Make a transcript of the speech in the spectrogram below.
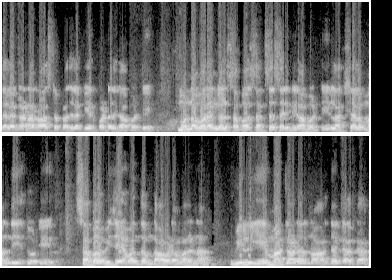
తెలంగాణ రాష్ట్ర ప్రజలకు ఏర్పడ్డది కాబట్టి మొన్న వరంగల్ సభ సక్సెస్ అయింది కాబట్టి లక్షల మంది తోటి సభ విజయవంతం కావడం వలన వీళ్ళు ఏం మాట్లాడాలనో అర్థం కాక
